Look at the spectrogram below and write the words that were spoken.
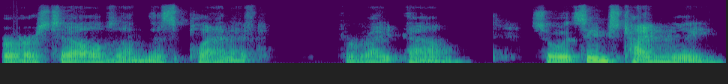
for ourselves on this planet for right now. So it seems timely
